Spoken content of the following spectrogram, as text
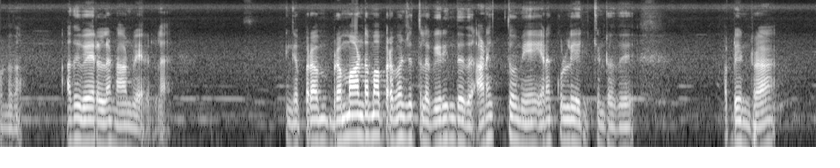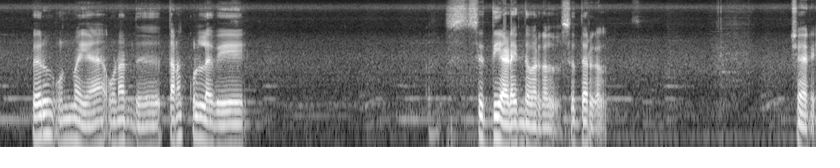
ஒன்று தான் அது வேறல்ல நான் வேறல்ல. இங்கே பிரம் பிரம்மாண்டமாக பிரபஞ்சத்தில் விரிந்தது அனைத்துமே எனக்குள்ளே இருக்கின்றது அப்படின்ற பெரு உண்மையை உணர்ந்து தனக்குள்ளவே சித்தி அடைந்தவர்கள் சித்தர்கள். சரி.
